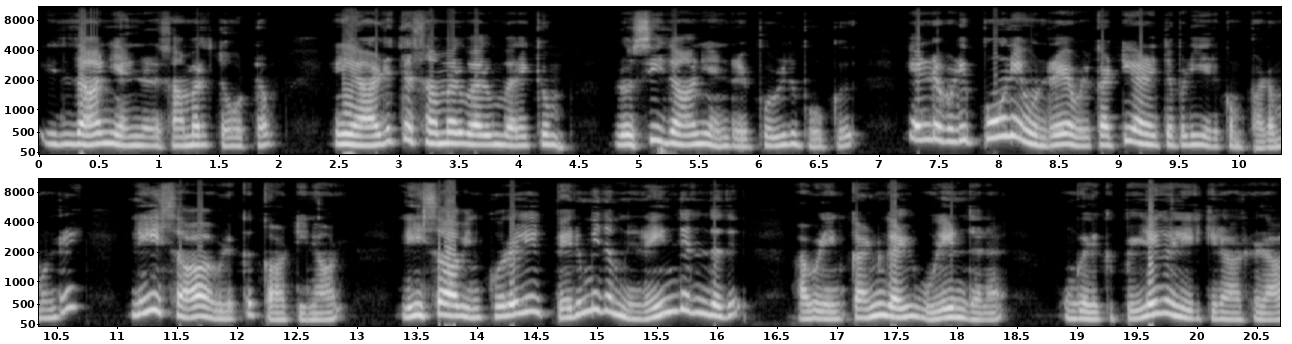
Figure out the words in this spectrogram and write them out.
இதுதான் என்னோட சமர் தோட்டம். இனி அடுத்த சமர் வரும் வரைக்கும் ருசிதான் என்ற பொழுதுபோக்கு. என்றபடி பூனை ஒன்றை அவள் கட்டி அணைத்தபடி இருக்கும் படம் ஒன்றை லீசா அவளுக்கு காட்டினாள். லீசாவின் குரலில் பெருமிதம் நிறைந்திருந்தது. அவளின் கண்கள் ஒளிர்ந்தன உங்களுக்கு பிள்ளைகள் இருக்கிறார்களா?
